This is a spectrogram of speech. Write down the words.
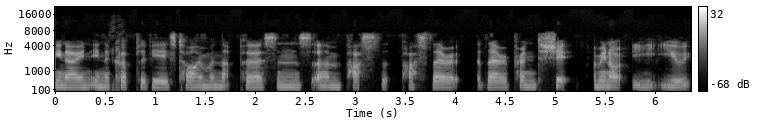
you know, in, in a couple of years' time when that person's um, past past their their apprenticeship. I mean, you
